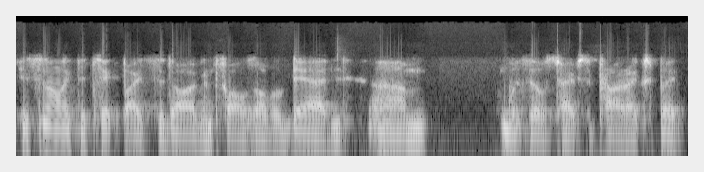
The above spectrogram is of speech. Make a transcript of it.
it's not like the tick bites the dog and falls over dead um, with those types of products, but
